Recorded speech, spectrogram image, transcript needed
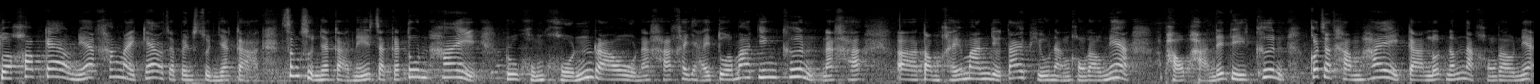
ตัวครอบแก้วเนี้ยข้างในแก้วจะเป็นสุญญากาศ ซึ่งสุญญากาศนี้จะกระตุ้นให้รูขุมขนเรานะคะ ขยายตัวมากยิ่งขึ้นนะคะต่อมไขมันอยู่ใต้ผิวหนังของเราเนี่ยเผาผลาญได้ดีขึ้น ก็จะทำให้การลดน้ำหนักของเราเนี่ย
